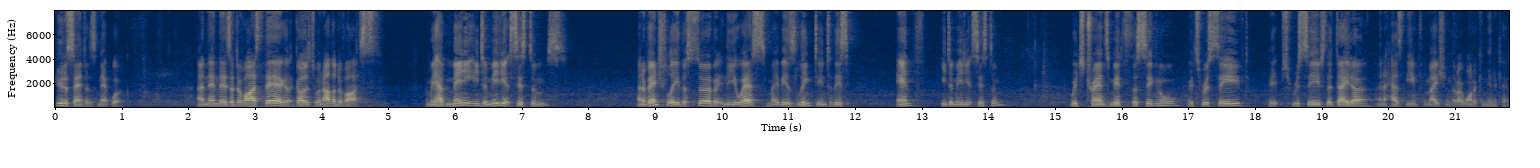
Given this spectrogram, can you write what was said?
into computer center's network. And then there's a device there that goes to another device. And we have many intermediate systems and eventually, the server in the US maybe is linked into this nth intermediate system, which transmits the signal, it's received, it receives the data, and has the information that I want to communicate.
